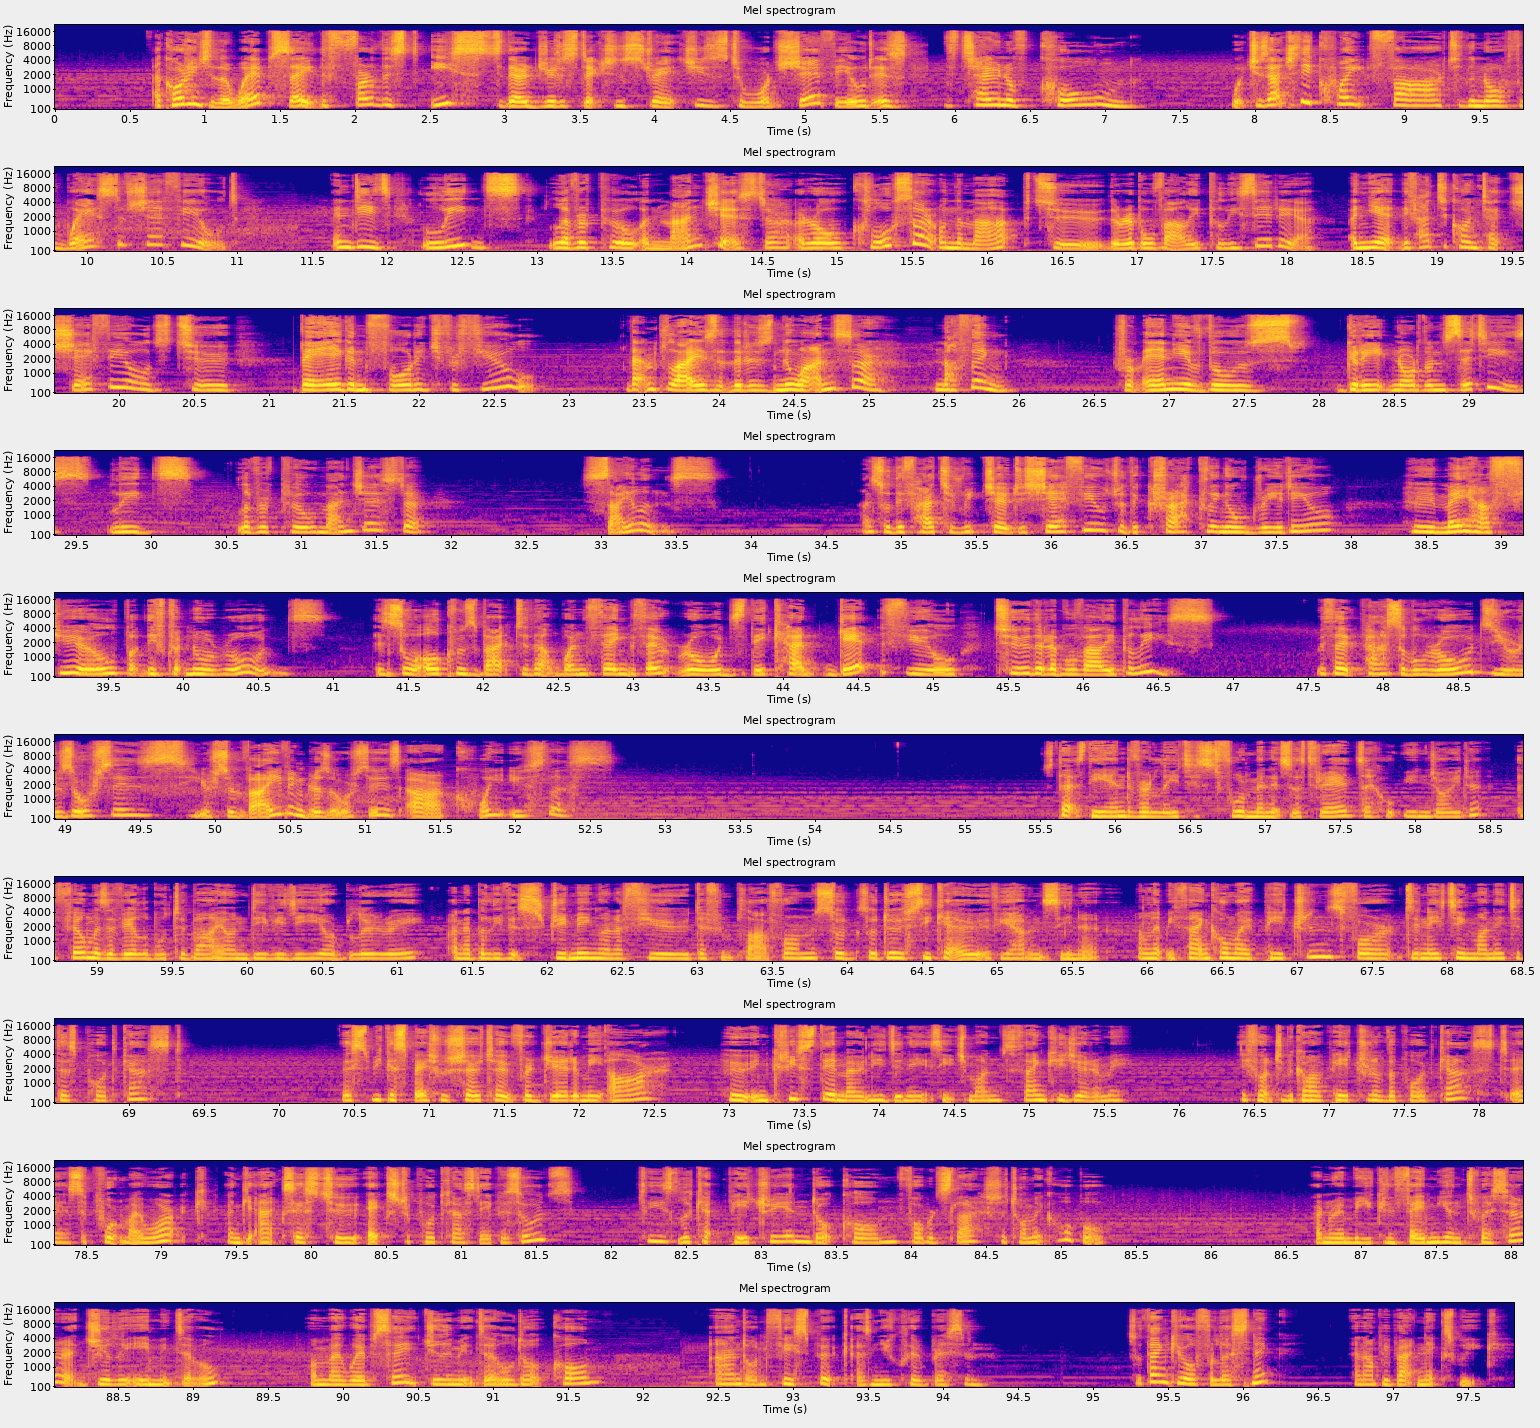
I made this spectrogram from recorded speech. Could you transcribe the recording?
According to their website, the furthest east their jurisdiction stretches towards Sheffield is the town of Colne, which is actually quite far to the northwest of Sheffield Indeed, Leeds, Liverpool, and Manchester are all closer on the map to the Ribble Valley police area, and yet they've had to contact Sheffield to beg and forage for fuel. That implies that there is no answer, nothing, from any of those great northern cities Leeds, Liverpool, Manchester. Silence. And so they've had to reach out to Sheffield with a crackling old radio, who may have fuel, but they've got no roads. And so it all comes back to that one thing without roads, they can't get the fuel to the Ribble Valley Police. Without passable roads, your resources, your surviving resources, are quite useless. So that's the end of our latest 4 minutes of threads. I hope you enjoyed it. The film is available to buy on DVD or Blu ray, and I believe it's streaming on a few different platforms, so, so do seek it out if you haven't seen it. And let me thank all my patrons for donating money to this podcast. This week, a special shout out for Jeremy R., who increased the amount he donates each month. Thank you, Jeremy. If you want to become a patron of the podcast, uh, support my work, and get access to extra podcast episodes, please look at patreon.com forward slash atomic hobo. And remember, you can find me on Twitter at Julie A. McDowell, on my website, juliemcdowell.com, and on Facebook as Nuclear Britain. So thank you all for listening, and I'll be back next week.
